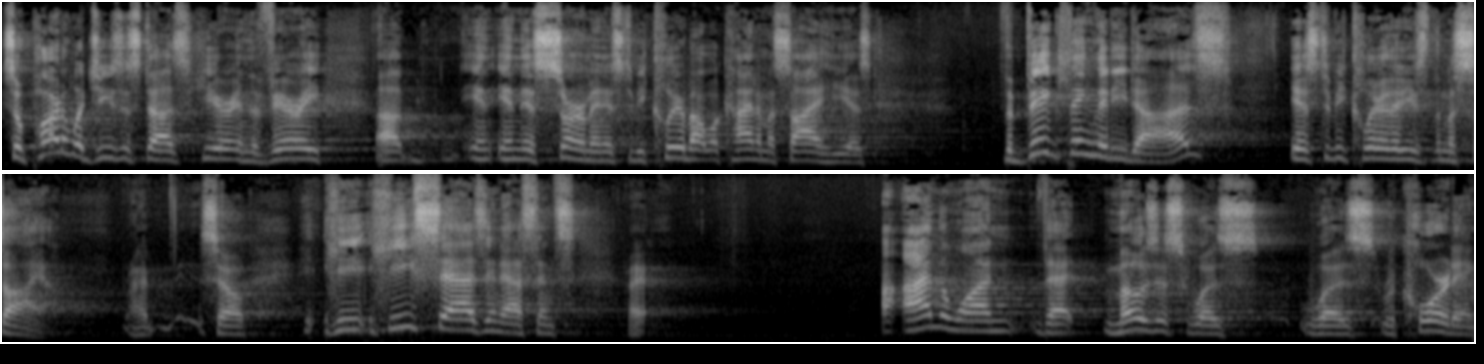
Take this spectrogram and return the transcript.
So, part of what Jesus does here in the very uh, in, in this sermon is to be clear about what kind of Messiah he is. The big thing that he does is to be clear that he's the Messiah. Right? So he, he says, in essence, right, I'm the one that Moses was, was recording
